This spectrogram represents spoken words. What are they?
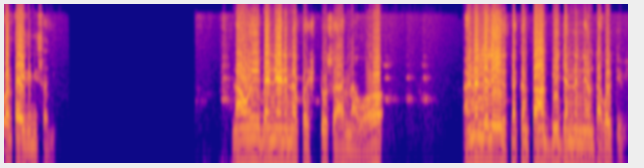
ಕೊಡ್ತಾ ಇದ್ದೀನಿ ಸ್ವಾಮಿ. ನಾವು ಈ ಬೆಣ್ಣೆಹಣ್ಣಿನ ಫಸ್ಟು ಸಾರ್ ನಾವು. ಹಣ್ಣಲ್ಲಿ ಇರತಕ್ಕಂತ ಬೀಜನ್ನ ನೀವು ತಗೊಳ್ತೀವಿ.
